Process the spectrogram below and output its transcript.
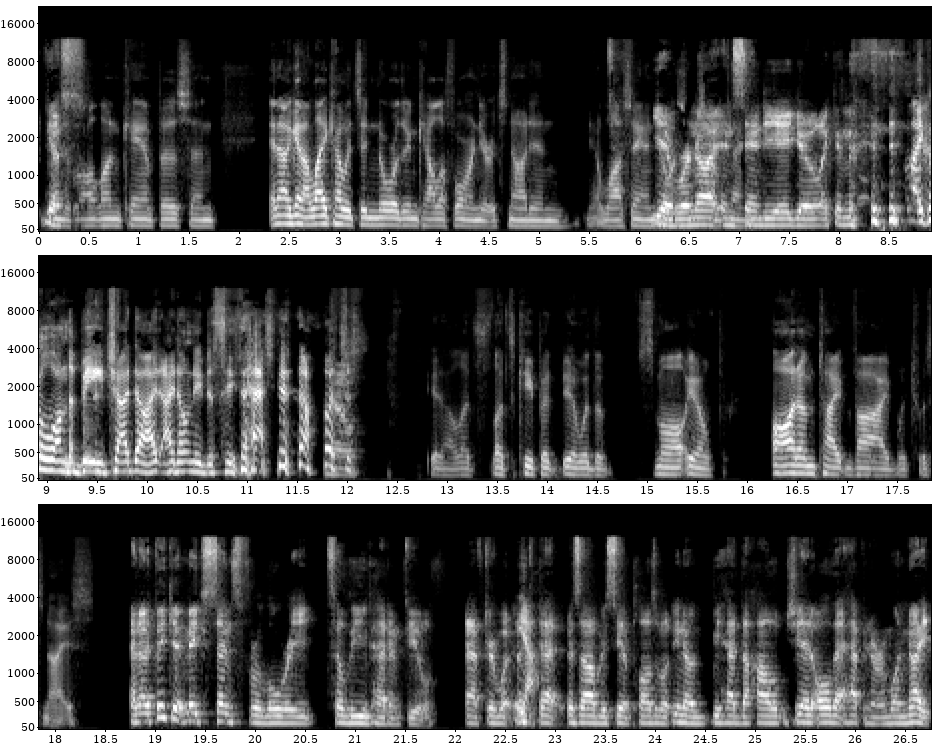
kind yes. of all on campus and and again, I like how it's in Northern California. It's not in you know, Los Angeles. Yeah, we're not in San Diego, like in the Michael on the beach. I know. I, I don't need to see that. You know, no. just you know, let's let's keep it you know with the small you know autumn type vibe, which was nice. And I think it makes sense for Laurie to leave Haddonfield after what Yeah. that is obviously a plausible you know we had the how she had all that happen to her in one night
